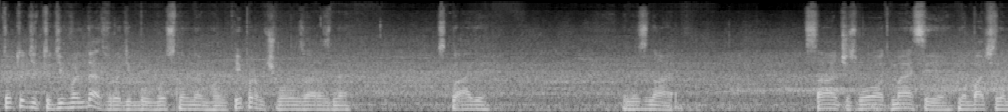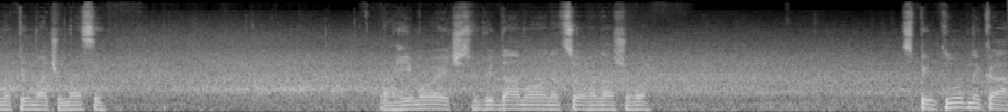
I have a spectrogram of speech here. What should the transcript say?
Хто тоді? Тоді Вальдес вроді був основним голкіпером, чому він зараз не в складі. Не знаю. Санчес, от Месі. Не бачили ми півматчу Месі. Рагімович віддамо на цього нашого співклубника.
